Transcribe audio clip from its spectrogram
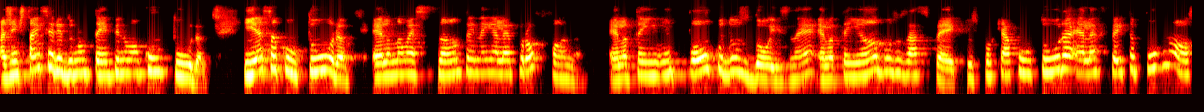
a gente está inserido num tempo e numa cultura. E essa cultura, ela não é santa e nem ela é profana ela tem um pouco dos dois, né? Ela tem ambos os aspectos, porque a cultura ela é feita por nós,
